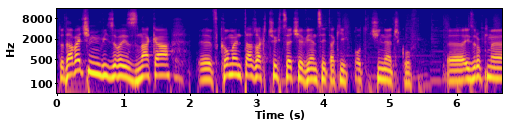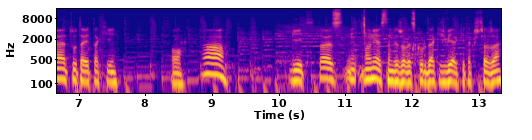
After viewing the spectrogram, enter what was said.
to dawajcie mi widzowie znaka y, w komentarzach, czy chcecie więcej takich odcineczków. Y, I zróbmy tutaj taki... O. A. Git. To jest... No nie jest ten wieżowiec, kurde, jakiś wielki, tak szczerze.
